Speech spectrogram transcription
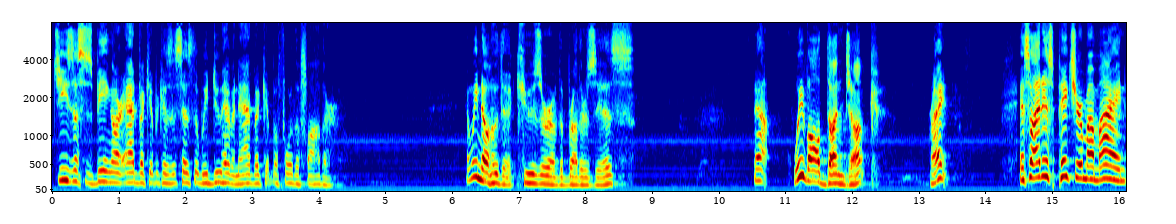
Jesus is being our advocate because it says that we do have an advocate before the Father. And we know who the accuser of the brothers is. Now, we've all done junk right? And so I just picture in my mind,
